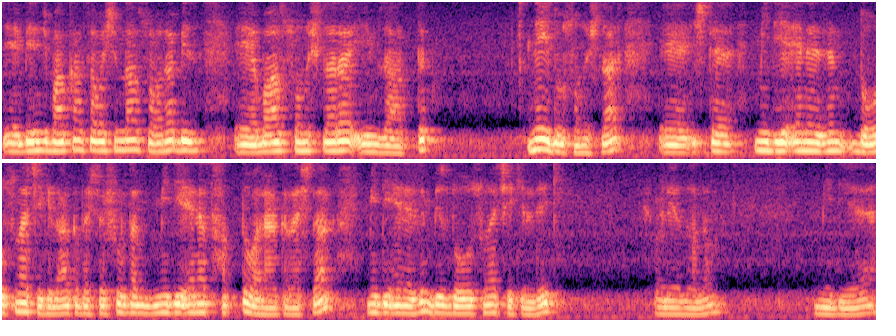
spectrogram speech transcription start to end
Birinci Balkan Savaşı'ndan sonra biz bazı sonuçlara imza attık. Neydi o sonuçlar? Ee, işte Midye Enez'in doğusuna çekildi arkadaşlar. Şurada Midye Enez hattı var arkadaşlar. Midye Enez'in biz doğusuna çekildik. Şöyle yazalım. Midye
